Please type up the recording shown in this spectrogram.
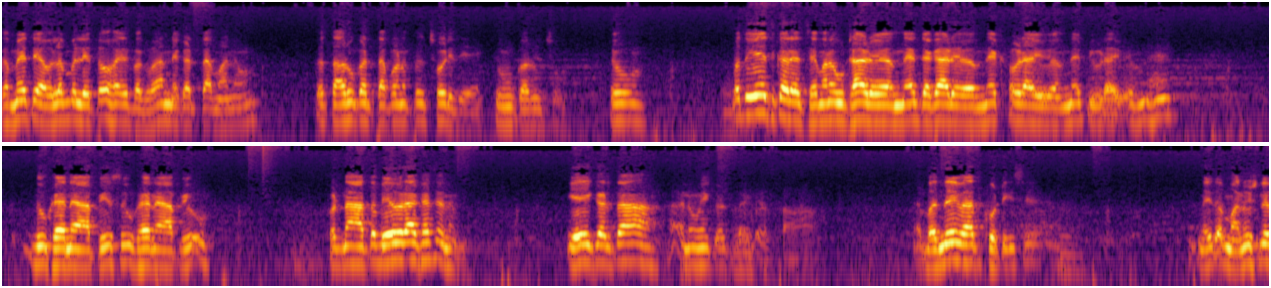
ગમે તે અવલંબ લેતો હોય ભગવાન ને કરતા માનું તો તારું કરતા પણ તું છોડી દે કે હું કરું છું. બધું એ જ કરે છે. મને ઉઠાડ્યો, એમને જગાડ્યો, એમને ખવડાવ્યું, એમને પીવડાવ્યું, એમને દુઃખ એને આપ્યું સુખ એને આપ્યું. પણ ના, આ તો બેવ રાખે છે ને. એ કરતા અને હું કરતા બંને વાત ખોટી છે. નહીં તો મનુષ્યને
